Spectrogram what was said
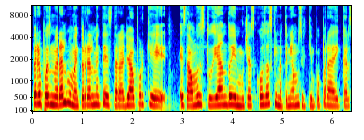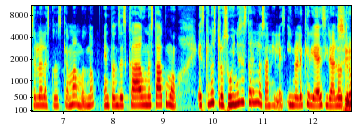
pero pues no era el momento realmente de estar allá porque estábamos estudiando y en muchas cosas que no teníamos el tiempo para dedicárselo a las cosas que amamos, ¿no? Entonces cada uno estaba como, es que nuestro sueño es estar en Los Ángeles y no le quería decir al otro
